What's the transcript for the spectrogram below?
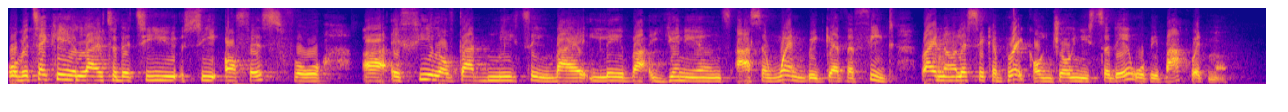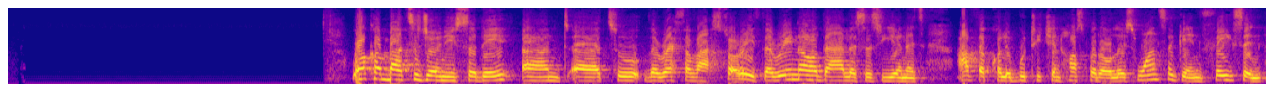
We'll be taking you live to the TUC office for uh, a feel of that meeting by labor unions as and when we get the feed. Right now, let's take a break on Joy News today. We'll be back with more. Welcome back to Joy News today and uh, to the rest of our stories. The renal dialysis unit at the Korle Bu Teaching Hospital is once again facing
